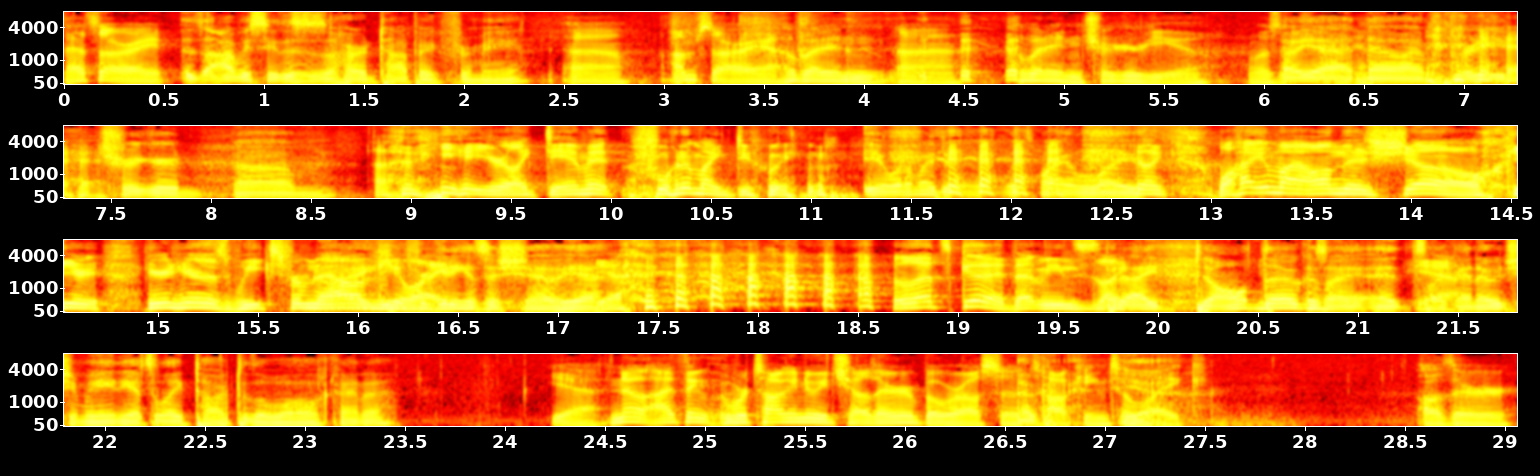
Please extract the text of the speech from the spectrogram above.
That's all right. It's, obviously, this is a hard topic for me. Uh, I'm sorry. I hope I didn't. Uh, hope I didn't trigger you. Oh yeah, no, I'm pretty triggered. Um, yeah, you're like, damn it. What am I doing? yeah, what am I doing with my life? You're like, why am I on this show? You're you're gonna hear this weeks from now I keep forgetting like, it's a show. Yeah, yeah. well, that's good. That means like, but I don't though because I it's like I know what you mean. You have to like talk to the wall, kind of. Yeah. No, I think we're talking to each other, but we're also Okay, talking to yeah. like other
